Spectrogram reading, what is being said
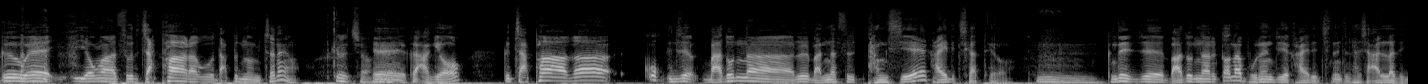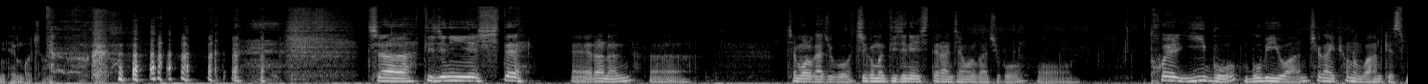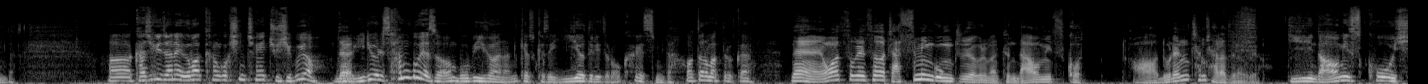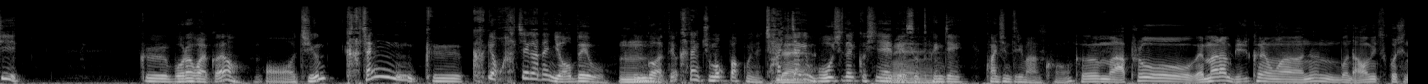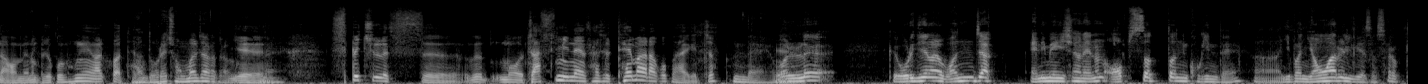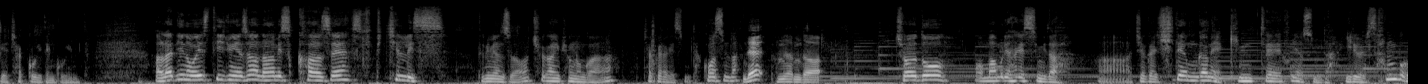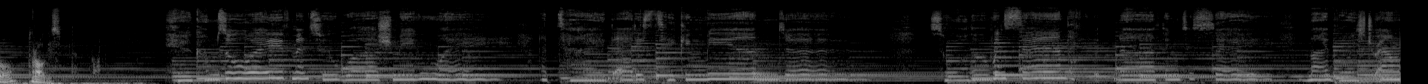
그왜 영화 속에서 자파라고 나쁜 놈 있잖아요. 그렇죠. 예, 네. 그 악역. 그 자파가 꼭 이제 마돈나를 만났을 당시에 가이리치 같아요. 음. 근데 이제 마돈나를 떠나 보낸 뒤에 가이리치는 이제 다시 알라딘이 된 거죠. 자, 디즈니의 시대라는 어, 제목을 가지고 지금은 디즈니의 시대라는 제목을 가지고 어, 토요일 2부 무비 유한 최강희 평론가와 함께했습니다. 아, 가시기 전에 음악 한 곡 신청해 주시고요. 네. 또 일요일 3부에서 무비 유한은 계속해서 이어드리도록 하겠습니다. 어떤 음악 들을까요? 네, 영화 속에서 자스민 공주 역을 맡은 나오미 스콧. 아, 노래는 참 잘하더라고요. 이 나오미 스콧이 그 뭐라고 할까요? 어, 지금 가장 그 크게 화제가 된 여배우인 음. 것 같아요. 가장 주목받고 있는 차기작이 네. 무엇이 될 것이냐에 네. 대해서도 굉장히 관심들이 많고. 그, 뭐, 앞으로 웬만한 뮤지컬 영화는 뭐, 나오미 스콧이 나오면 무조건 흥행할 것 같아요. 아, 노래 정말 잘하더라고요. 예. 네. Speechless, 그, 뭐, 자스민의 사실 테마라고 봐야겠죠? 네, 예. 원래 그 오리지널 원작 애니메이션에는 없었던 곡인데 아, 이번 영화를 위해서 새롭게 작곡이 된 곡입니다. 알라딘 OST 중에서 나오미 스콧의 Speechless 들으면서 최광희 평론가 작별하겠습니다. 고맙습니다. 네, 감사합니다. 저도 어, 마무리하겠습니다. 아, 지금까지 시대음감의 김태훈이었습니다. 일요일 3부로 돌아오겠습니다. Here comes a wave meant to wash me away. A tide that is taking me under. Swallowing sand with nothing to say. My voice drowned.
